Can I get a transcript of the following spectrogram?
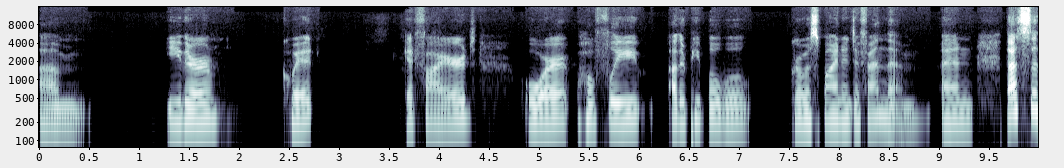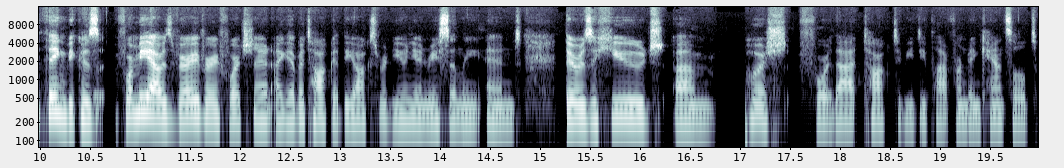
um, either quit, get fired, or hopefully other people will grow a spine and defend them. And that's the thing, because for me, I was very, very fortunate. I gave a talk at the Oxford Union recently, and there was a huge um, push for that talk to be deplatformed and canceled.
